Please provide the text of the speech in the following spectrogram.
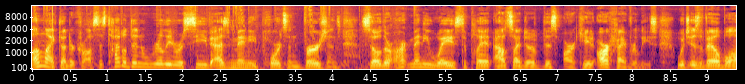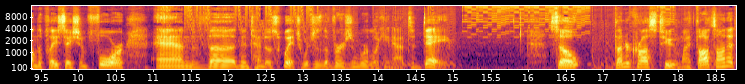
Unlike Thundercross, this title didn't really receive as many ports and versions, so there aren't many ways to play it outside of this arcade archive release, which is available on the PlayStation 4 and the Nintendo Switch, which is the version we're looking at today. So, Thundercross 2, my thoughts on it?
